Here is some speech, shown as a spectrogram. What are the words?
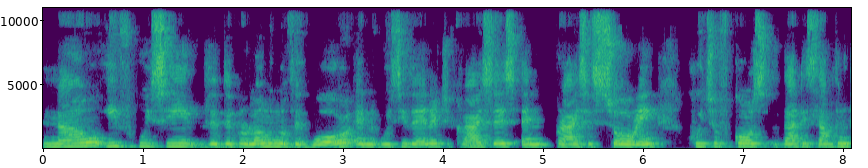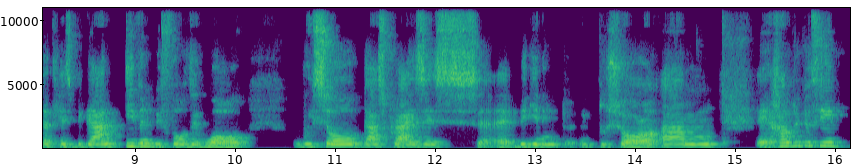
now, if we see the, the, prolonging of the war and we see the energy crisis and prices soaring, which of course that is something that has begun even before the war. We saw gas prices uh, beginning to, to soar. Um, uh, how do you see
